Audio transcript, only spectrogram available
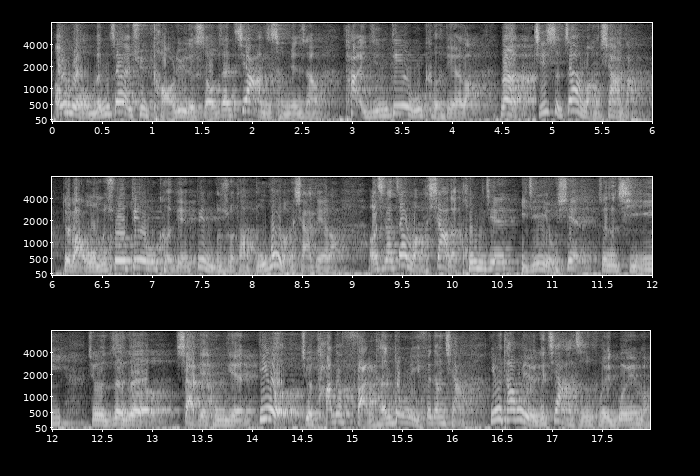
而我们再去考虑的时候，在价值层面上，它已经跌无可跌了。那即使再往下打，对吧？我们说跌无可跌，并不是说它不会往下跌了，而是它再往下的空间已经有限，这是其一，就是这个下跌空间。第二，就它的反弹动力非常强，因为它会有一个价值回归嘛。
